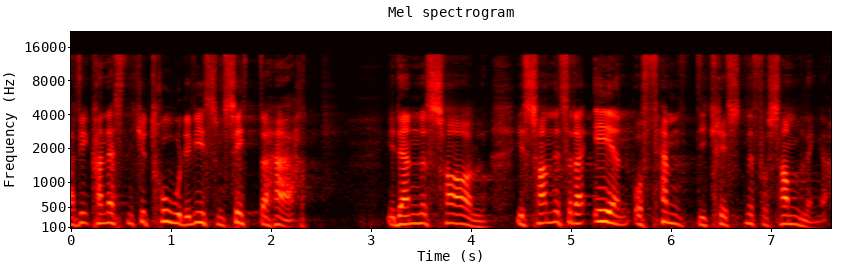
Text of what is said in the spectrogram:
at vi kan nesten ikke tro det, vi som sitter her i denne salen. I Sandnes er det 51 kristne forsamlinger.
